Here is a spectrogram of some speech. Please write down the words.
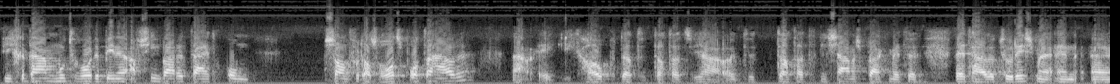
die gedaan moeten worden binnen afzienbare tijd om Zandvoort als hotspot te houden. Nou, ik, ik hoop dat, dat, dat, ja, dat dat in samenspraak met de wethouder toerisme en uh,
